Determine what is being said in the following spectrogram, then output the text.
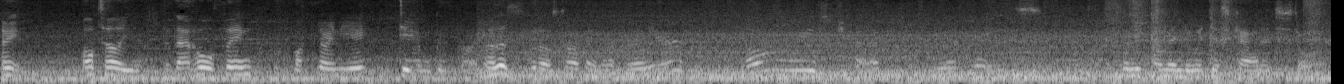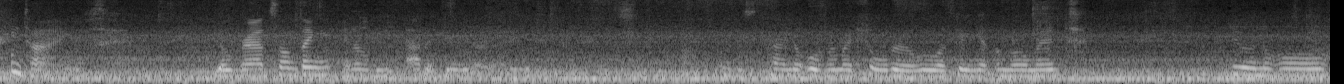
I mean, I'll tell you, that, that whole thing, buck 98, damn good price. Now this is what I was talking about earlier. Always check your face when you come into a discounted store. Sometimes you'll grab something and it'll be out of date already. I'm just kind of over my shoulder looking at the moment, doing the whole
